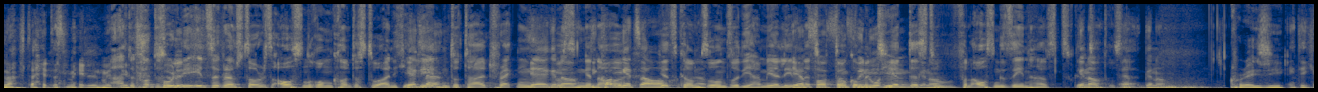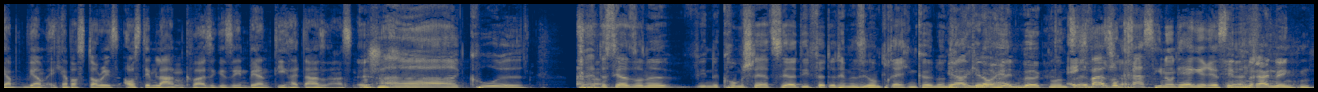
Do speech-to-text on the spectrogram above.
läuft halt das Mädel mit Ah, dem du konntest Pudel. über die Instagram-Stories außenrum, konntest du eigentlich ihr Ja, klar. Leben total tracken. Ja, Die genau. wussten Die kommen jetzt auch. Jetzt kommt Ja. so und so, die haben ihr Leben natürlich dokumentiert, Minuten, dass genau. du von außen gesehen hast. Ganz Genau, ja, interessant. genau. Crazy. Ich habe wir haben, ich hab auch Stories aus dem Laden quasi gesehen, während die halt da saßen. Ah, cool. Du hättest ja so eine, wie eine komische, hättest ja die vierte Dimension brechen können und Ja, irgendwie genau, hin. einwirken und Ich selber war so krass hin und her gerissen. Hinten reinwinken.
